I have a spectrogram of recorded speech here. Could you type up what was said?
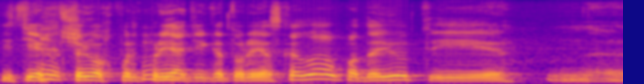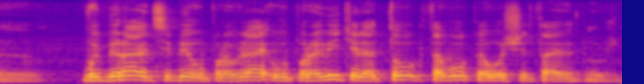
из тех Ничего. трех предприятий, которые я сказал, подают и э, вибирають собі управителя того, кого вважають нужним.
